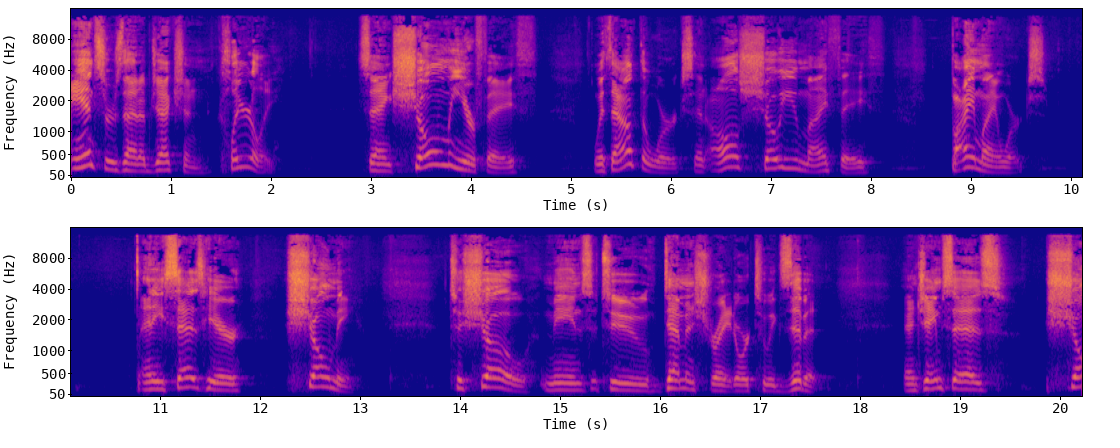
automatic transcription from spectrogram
answers that objection clearly, saying, Show me your faith without the works, and I'll show you my faith by my works. And he says here, show me. To show means to demonstrate or to exhibit. And James says, show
